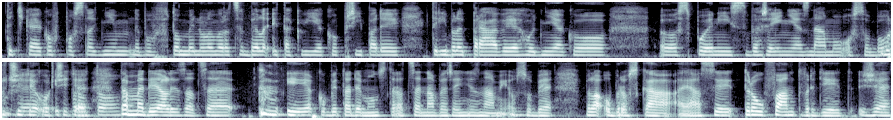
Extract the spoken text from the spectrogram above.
teďka jako v posledním nebo v tom minulém roce byly i takové jako případy, které byly právě hodně jako uh, spojený s veřejně známou osobou. Určitě, jako určitě. Proto... Ta medializace i jakoby ta demonstrace na veřejně známé hmm. osobě byla obrovská a já si troufám tvrdit, že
